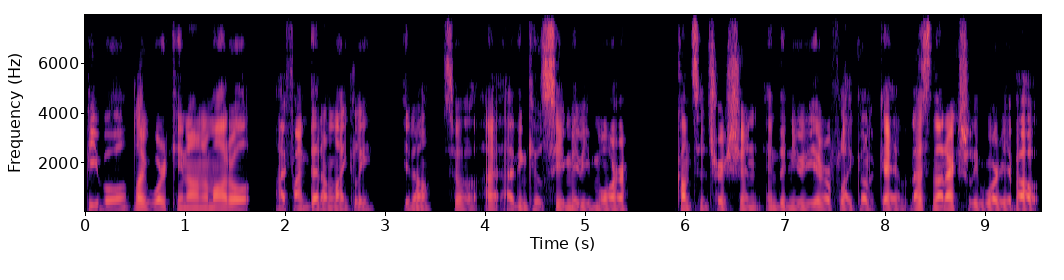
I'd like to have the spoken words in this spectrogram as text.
people like working on a model? I find that unlikely, you know? So I, I think you'll see maybe more concentration in the new year of like, okay, let's not actually worry about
